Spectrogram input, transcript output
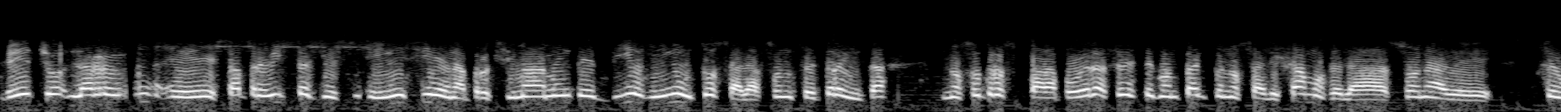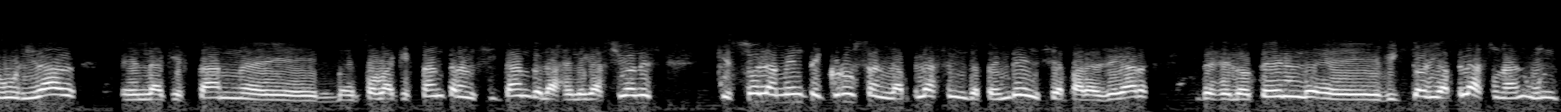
De hecho, la reunión eh, está prevista que inicie en aproximadamente 10 minutos a las 11.30. Nosotros para poder hacer este contacto nos alejamos de la zona de seguridad en la que están, eh, por la que están transitando las delegaciones que solamente cruzan la Plaza Independencia para llegar desde el Hotel eh, Victoria Plaza, un,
